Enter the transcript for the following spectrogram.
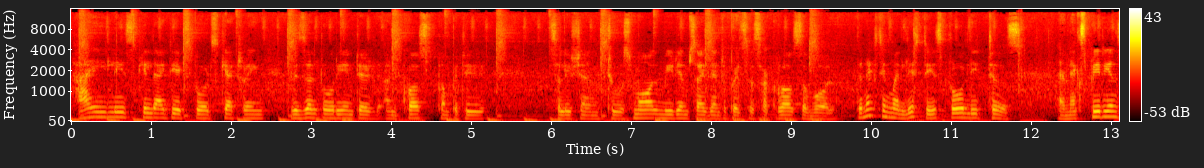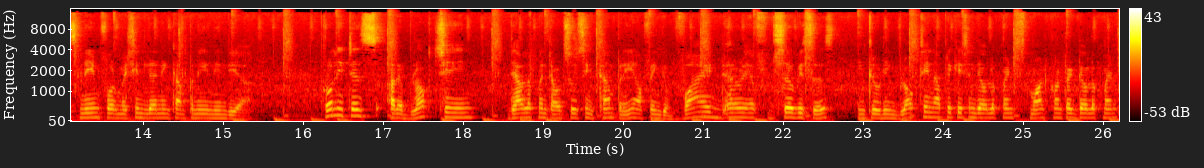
highly skilled IT experts catering result oriented and cost competitive solution to small medium sized enterprises across the world. The next in my list is Prolitus an experienced name for machine learning company in India. Prolitus are a blockchain development outsourcing company offering a wide array of services including blockchain application development, smart contract development,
